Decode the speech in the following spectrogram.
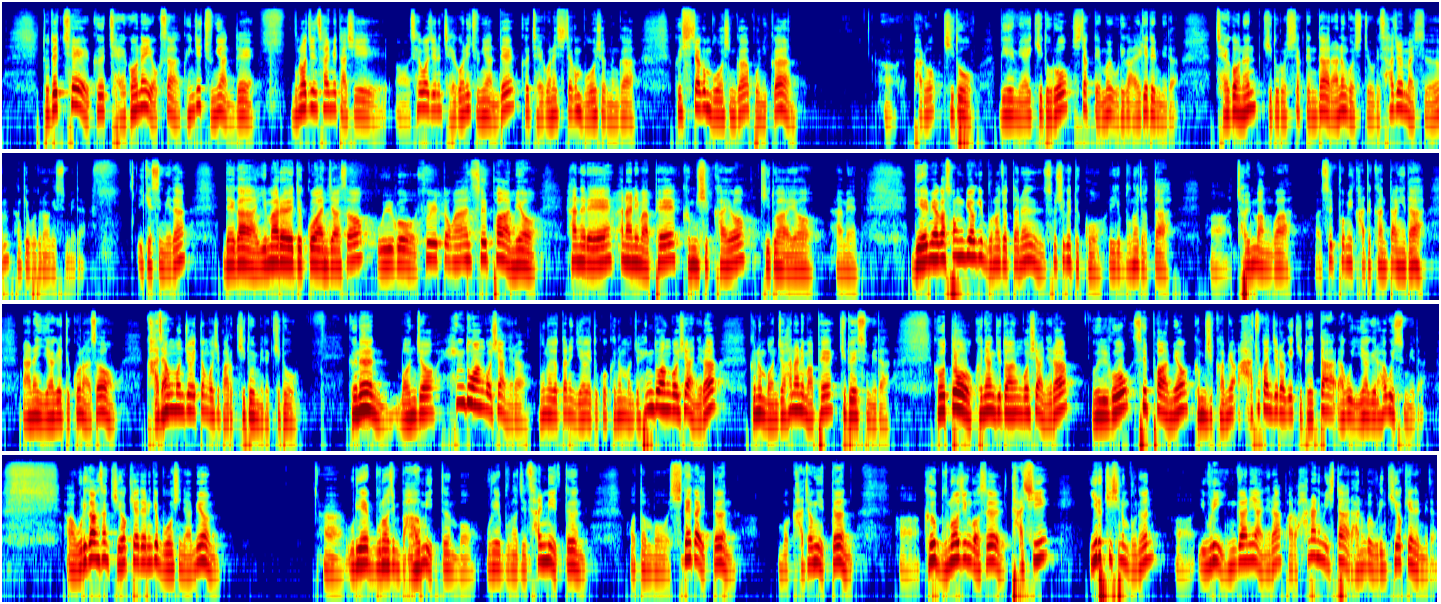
도대체 그 재건의 역사 굉장히 중요한데 무너진 삶이 다시 어, 세워지는 재건이 중요한데 그 재건의 시작은 무엇이었는가? 그 시작은 무엇인가 보니까 어, 바로 기도, 느헤미야의 기도로 시작됨을 우리가 알게 됩니다. 재건은 기도로 시작된다라는 것이죠. 우리 4절 말씀 함께 보도록 하겠습니다. 읽겠습니다. 내가 이 말을 듣고 앉아서 울고 수일 동안 슬퍼하며 하늘에 하나님 앞에 금식하여 기도하여 아멘. 니에미아가 성벽이 무너졌다는 소식을 듣고 이게 무너졌다. 어, 절망과 슬픔이 가득한 땅이다. 라는 이야기를 듣고 나서 가장 먼저 했던 것이 바로 기도입니다. 기도. 그는 먼저 행동한 것이 아니라 무너졌다는 이야기를 듣고 그는 먼저 행동한 것이 아니라 그는 먼저 하나님 앞에 기도했습니다. 그것도 그냥 기도한 것이 아니라 울고 슬퍼하며 금식하며 아주 간절하게 기도했다라고 이야기를 하고 있습니다. 아, 우리가 항상 기억해야 되는 게 무엇이냐면 아, 우리의 무너진 마음이 있든 뭐 우리의 무너진 삶이 있든 어떤 뭐 시대가 있든 뭐 가정이 있든 어, 그 무너진 것을 다시 일으키시는 분은 어, 우리 인간이 아니라 바로 하나님이시다라는 걸 우리는 기억해야 됩니다.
